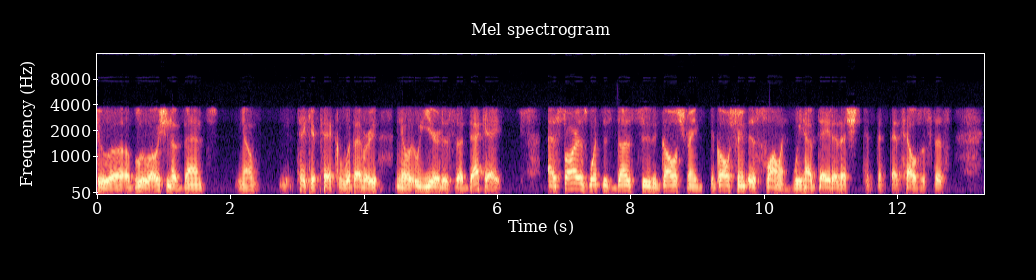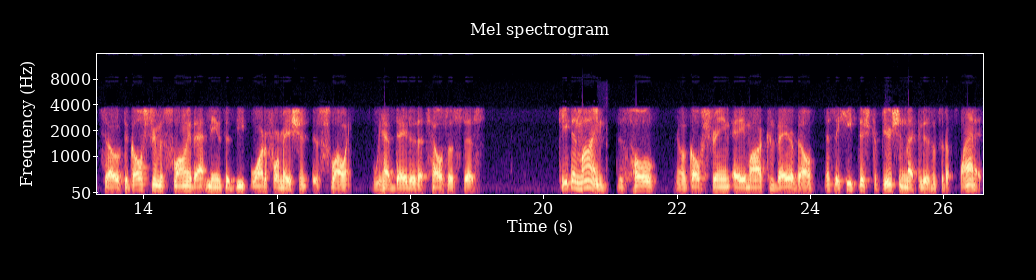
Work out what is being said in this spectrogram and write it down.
to a, a blue ocean event. You know, take your pick, whatever you know year it is a decade as far as what this does to the Gulf Stream, the Gulf Stream is flowing. We have data that, that, that tells us this. So if the Gulf Stream is flowing, that means the deep water formation is flowing. We have data that tells us this. Keep in mind, this whole you know, Gulf Stream, AMOC, conveyor belt, that's a heat distribution mechanism for the planet.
